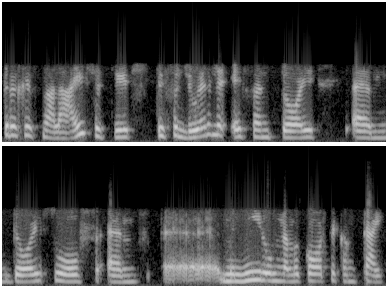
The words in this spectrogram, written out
terug is na hulle huise toe, te verloor hulle effens daai ehm um, daai soof ehm um, uh, manier om na mekaar te kan kyk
